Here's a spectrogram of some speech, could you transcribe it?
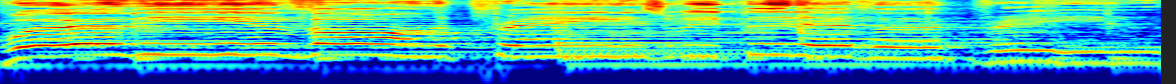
Worthy of all the praise we could ever bring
